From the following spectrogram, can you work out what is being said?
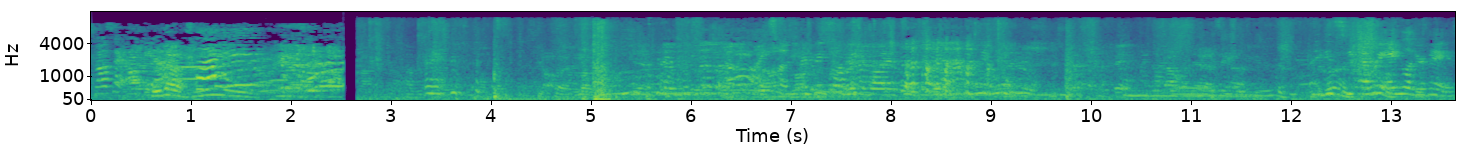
Smells like all You can see every angle of your face.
